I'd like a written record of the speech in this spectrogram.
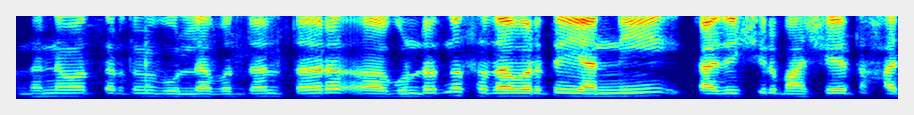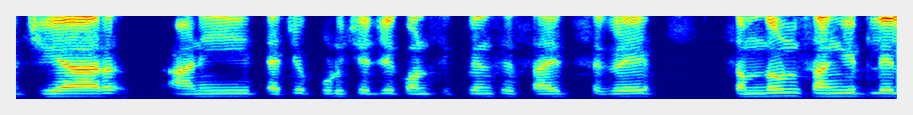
धन्यवाद सर तुम्ही बोलल्याबद्दल. तर गुणरत्न सदावर्ते यांनी कायदेशीर भाषेत हा जी आर आणि त्याचे पुढचे जे कॉन्सिक्वेन्सेस आहेत सगळे समजावून सांगितलेले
